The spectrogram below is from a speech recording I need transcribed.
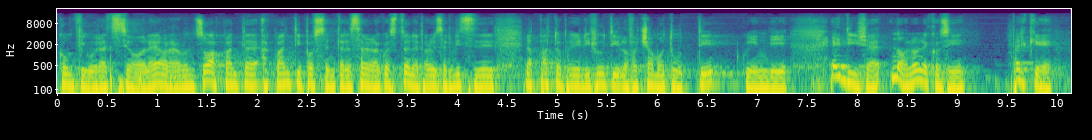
configurazione. Ora non so a, quante, a quanti possa interessare la questione, però i servizi dell'appalto per i rifiuti lo facciamo tutti, quindi, e dice no, non è così. Perché?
